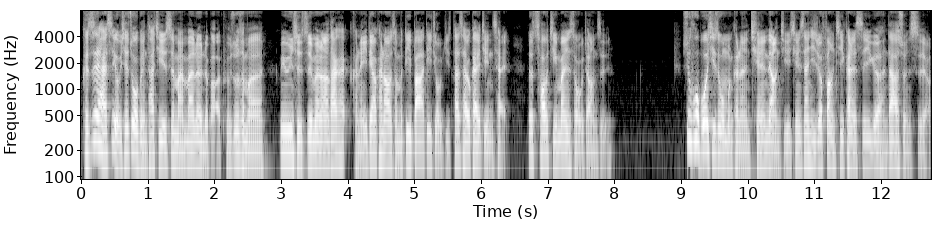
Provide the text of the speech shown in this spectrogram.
可是还是有些作品它其实是蛮慢热的吧，比如说什么《命运石之门》啊，它可能一定要看到什么第八、第九集它才会开始精彩，就超级慢熟这样子。所以会不会其实我们可能前两集、前三集就放弃看的是一个很大的损失啊？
